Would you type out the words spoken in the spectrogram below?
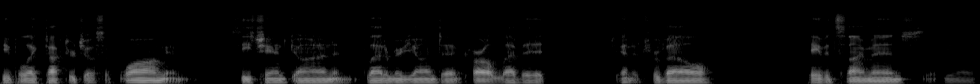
people like Dr. Joseph Wong and C. Chan Gunn and Vladimir Janda and Carl Lewit, Janet Travell, David Simons, you know,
